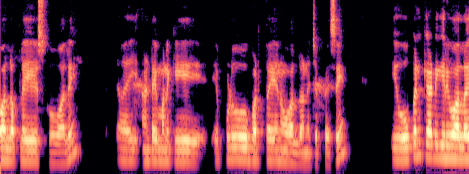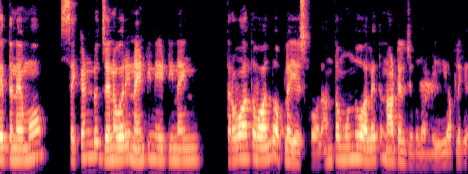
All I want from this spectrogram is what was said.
వాళ్ళు అప్లై చేసుకోవాలి? అంటే మనకి ఎప్పుడు బర్త్ అయిన వాళ్ళు అని చెప్పేసి. ఈ ఓపెన్ కేటగిరీ వాళ్ళు అయితేనేమో సెకండ్ జనవరి నైన్టీన్ ఎయిటీ నైన్ తర్వాత వాళ్ళు అప్లై చేసుకోవాలి. అంత ముందు వాళ్ళైతే నాట్ ఎలిజిబుల్ అండి. ఈ అప్లికే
